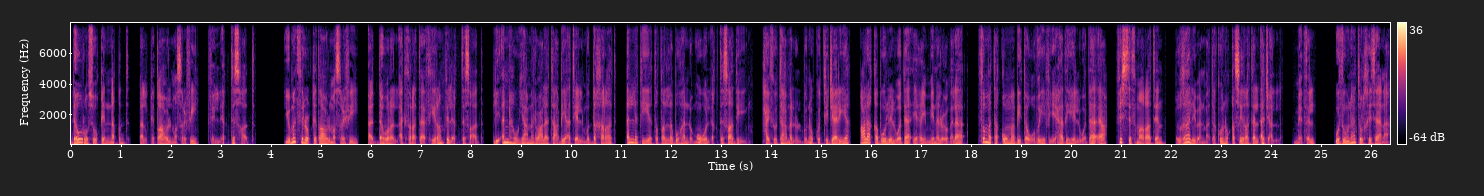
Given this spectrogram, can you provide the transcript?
دور سوق النقد القطاع المصرفي في الاقتصاد. يمثل القطاع المصرفي الدور الأكثر تأثيراً في الاقتصاد، لأنه يعمل على تعبئة المدخرات التي يتطلبها النمو الاقتصادي، حيث تعمل البنوك التجارية على قبول الودائع من العملاء، ثم تقوم بتوظيف هذه الودائع في استثمارات غالبا ما تكون قصيرة الأجل، مثل أذونات الخزانة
